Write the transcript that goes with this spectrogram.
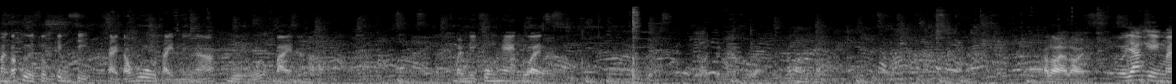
มันก็คือซุปกิมจิใส่เต้าหู้ใส่เนื้อหมูลงไปนะครับเหมือนมีกุ้งแห้งด้วย ร้อนจนน่ากลัวอร่อยอร่อยเออย่างเองไหม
